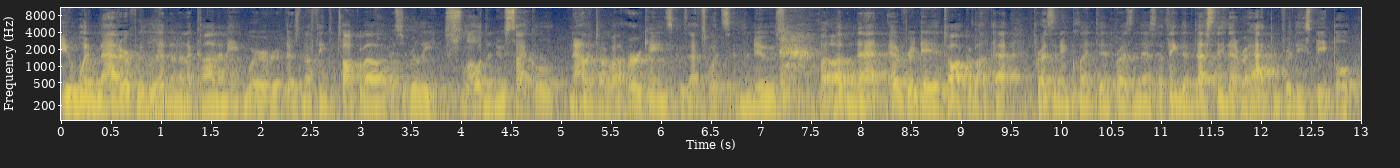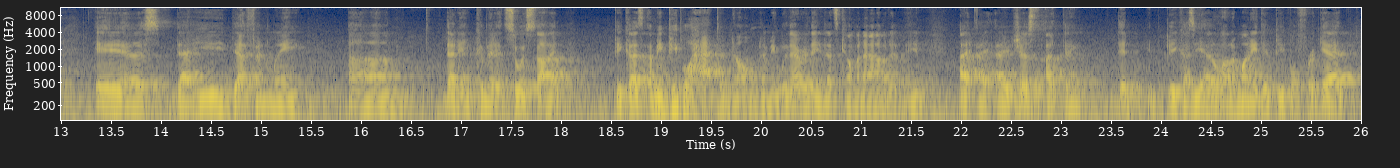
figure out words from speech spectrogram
it wouldn't matter if we live in an economy where there's nothing to talk about. It's really slow in the news cycle. Now they talk about hurricanes because that's what's in the news. But other than that, every day they talk about that. President Clinton, President this. I think the best thing that ever happened for these people is that he definitely um, that he committed suicide because I mean people had to know. I mean with everything that's coming out. I mean I, I, I just I think that because he had a lot of money, did people forget?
